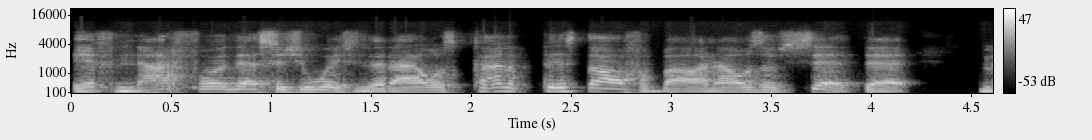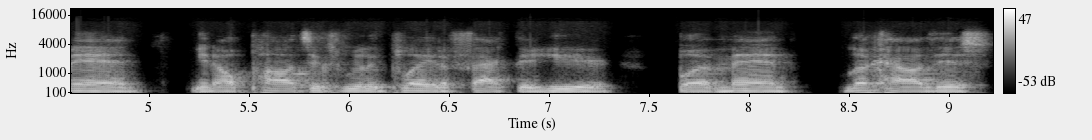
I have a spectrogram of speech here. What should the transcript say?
if not for that situation that I was kind of pissed off about and I was upset that, man, you know, politics really played a factor here. But man, look how this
